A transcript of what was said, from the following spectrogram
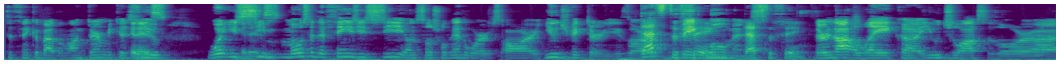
to think about the long term because It you is. what you It see is. most of the things you see on social networks are huge victories or that's the big thing. moments. That's the thing. They're not like uh, huge losses or uh,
